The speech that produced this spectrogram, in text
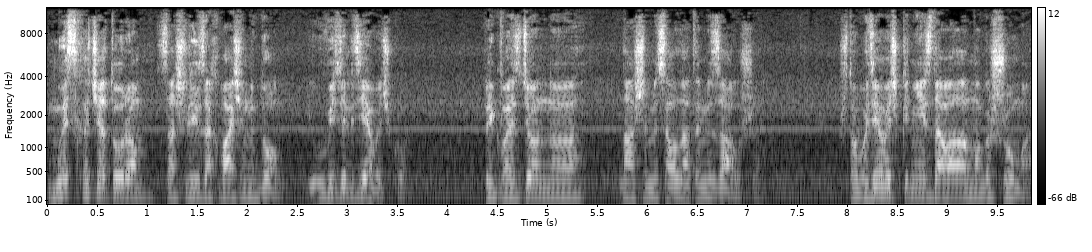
Мы с Хачатуром зашли в захваченный дом и увидели девочку, пригвозденную нашими солдатами за уши. Чтобы девочка не издавала много шума,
